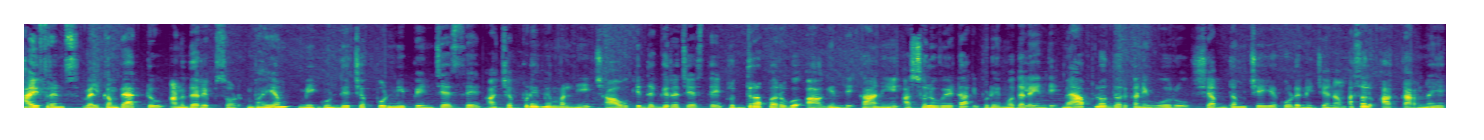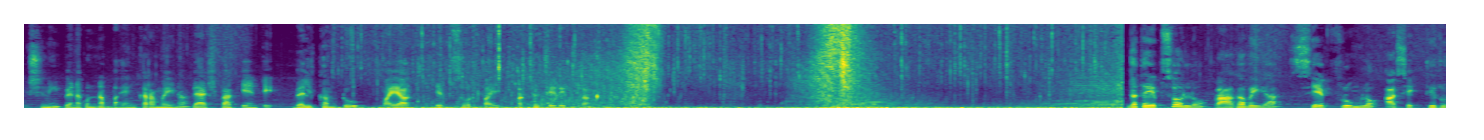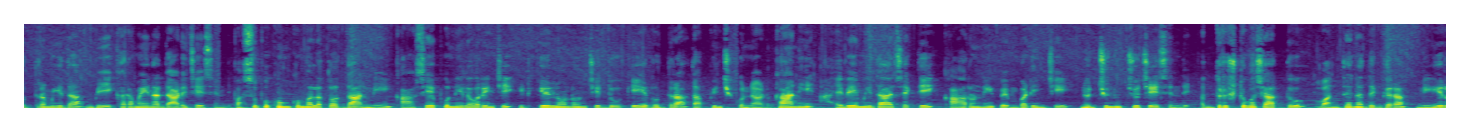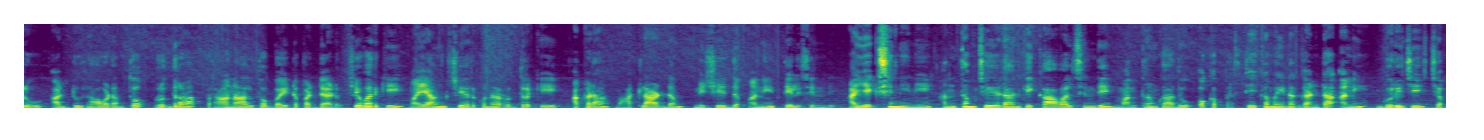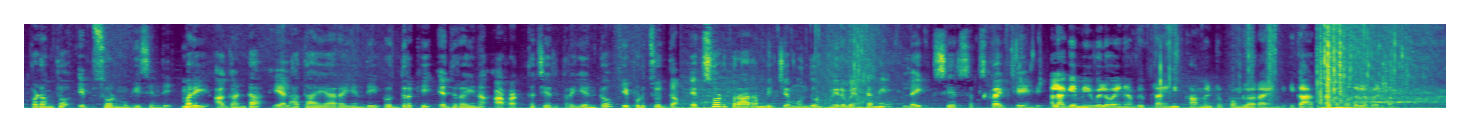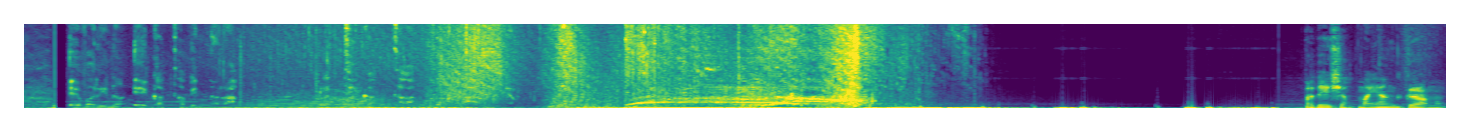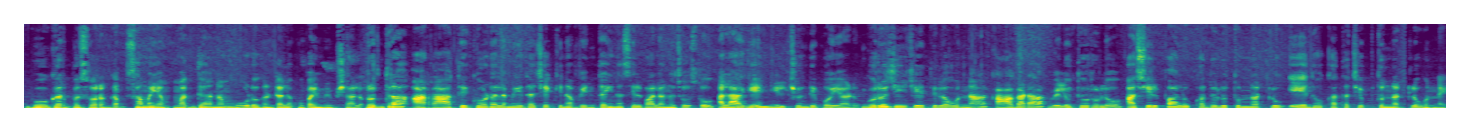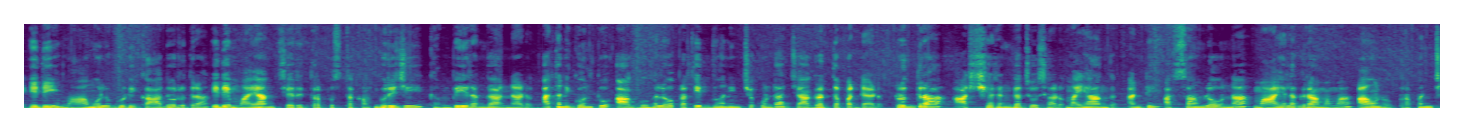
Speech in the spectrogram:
Hi friends welcome back to another episode భయం మీ గుండె చెప్పుడిని పెంచేస్తే ఆ చెప్పుడే మిమ్మల్ని చావుకి దగ్గర చేస్తే రుద్ర పరుగు ఆగింది. కానీ అసలు వేట ఇప్పుడే మొదలైంది. మ్యాప్లో దొరకని ఊరు శబ్దం చేయకూడని జనం అసలు ఆ కర్ణయక్షిని వెనకున్న భయంకరమైన ఫ్లాష్ బ్యాక్ ఏంటి? Welcome to Mayag episode five అర్థ చరిత్ర. గత ఎపిసోడ్లో రాఘవయ్య సేఫ్ రూమ్లో ఆ శక్తి రుద్ర మీద భీకరమైన దాడి చేసింది. పసుపు కుంకుమలతో దాన్ని కాసేపు నిలవరించి కిటికీలో నుంచి దూకి రుద్ర తప్పించుకున్నాడు. కానీ హైవే మీద ఆ శక్తి కారుని వెంబడించి నుజ్జు నుజ్జు చేసింది. అదృష్టవశాత్తు వంతెన దగ్గర నీరు అడ్డు రావడంతో రుద్ర ప్రాణాలతో బయటపడ్డాడు. చివరికి మయాంక్ చేరుకున్న రుద్రకి అక్కడ మాట్లాడడం నిషేధం అని తెలిసింది. ఆ యక్షిణిని అంతం చేయడానికి కావాల్సింది మంత్రం కాదు ఒక ప్రత్యేకమైన గంట అని గురిజీ చెప్పడంతో ఎపిసోడ్ ముగిసింది. మరి ఆ గంట ఎలా తయారయ్యింది? రుద్రకి ఎదురైన ఆ రక్త చరిత్ర ఏంటో ఇప్పుడు చూద్దాం. ఎపిసోడ్ ప్రారంభించే ముందు మీరు వెంటనే లైక్ షేర్ సబ్స్క్రైబ్ చేయండి. అలాగే మీ విలువైన అభిప్రాయాన్ని కామెంట్ రూపంలో రాయండి. ఇక కథ మొదలు పెడదాం ఎవరిన ఏ కథ విన్నరా? ప్రతి కథ ప్రదేశం మయాంగ్ గ్రామం భూగర్భ సొరంగం. సమయం మధ్యాహ్నం మూడు గంటల ముప్పై నిమిషాలు. రుద్ర ఆ రాతి గోడల మీద చెక్కిన వింతైన శిల్పాలను చూస్తూ అలాగే నిల్చుండిపోయాడు. గురుజీ చేతిలో ఉన్న కాగడ వెలుతురులో ఆ శిల్పాలు కదులుతున్నట్లు ఏదో కథ చెప్తున్నట్లు ఉన్నాయి. ఇది మామూలు గుడి కాదు రుద్ర ఇది మయాంగ్ చరిత్ర పుస్తకం. గురుజీ గంభీరంగా అన్నాడు. అతని గొంతు ఆ గుహలో ప్రతిధ్వనించకుండా జాగ్రత్త పడ్డాడు. రుద్ర ఆశ్చర్యంగా చూశాడు. మయాంగ్ అంటే అస్సాంలో ఉన్న మాయల గ్రామమా? అవును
